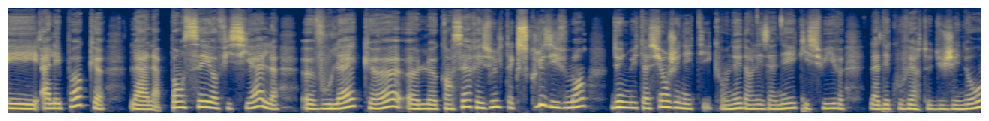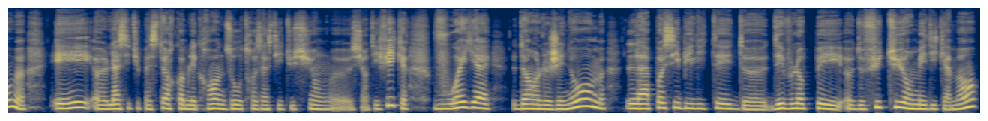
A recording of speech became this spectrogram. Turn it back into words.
Et à l'époque, la, pensée officielle euh, voulait que euh, le cancer résulte exclusivement d'une mutation génétique. On est dans les années qui suivent la découverte du génome et euh, l'Institut Pasteur, comme les grandes autres institutions scientifiques, voyait dans le génome la possibilité de développer de futurs médicaments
